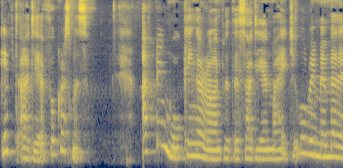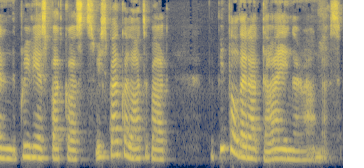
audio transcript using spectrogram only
gift idea for Christmas. I've been walking around with this idea in my head. You will remember that in the previous podcasts, we spoke a lot about the people that are dying around us.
